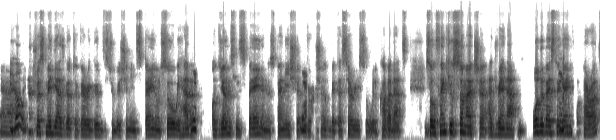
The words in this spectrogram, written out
Yeah, Atresmedia has got a very good distribution in Spain. Also, we have yeah audience in Spain and a Spanish uh, yeah. version of beta series. So we'll cover that. So thank you so much, uh, Adriana. All the best again for Parrot.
